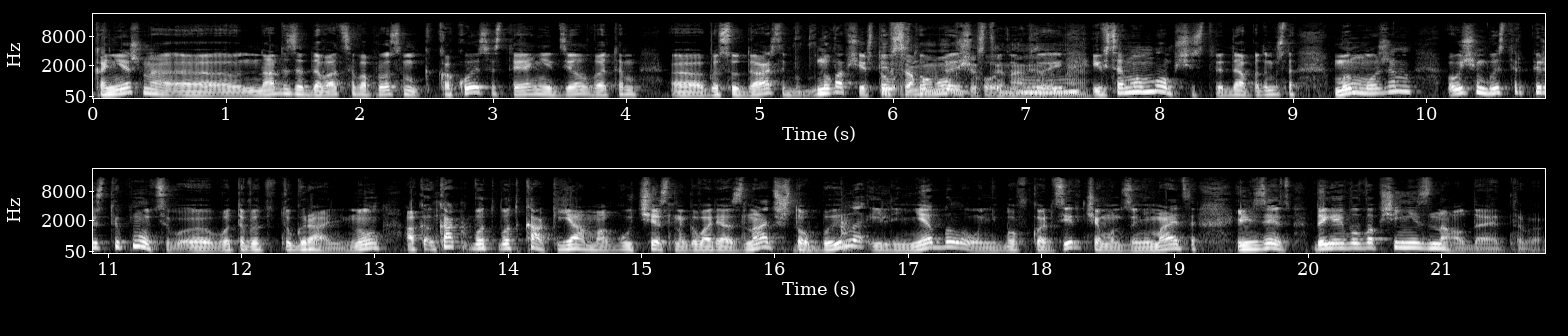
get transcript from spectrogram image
конечно, надо задаваться вопросом, какое состояние дел в этом э, государстве, ну вообще, что И в самом что обществе, наверное. И, и в самом обществе, да, потому что мы можем очень быстро переступнуть э, вот в эту грань. Ну, а как, вот, вот как я могу, честно говоря, знать, что было или не было у него в квартире, чем он занимается или не занимается? Да я его вообще не знал до этого.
